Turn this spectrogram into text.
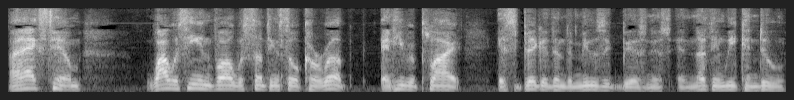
I asked him why was he involved with something so corrupt and he replied it's bigger than the music business and nothing we can do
